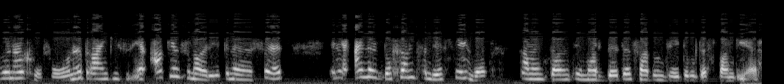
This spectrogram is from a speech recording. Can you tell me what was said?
20 of 100 randjies in elkeen van daai rekeninge sit en eintlik begin van Desember kan ons dan sê maar dit is wat ons het om te spandeer.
